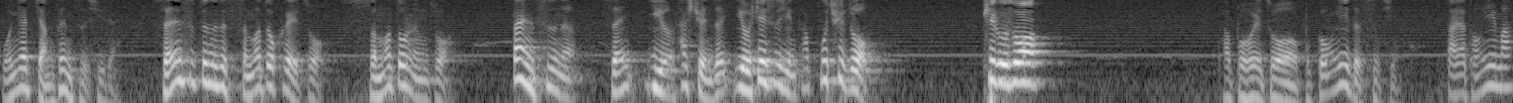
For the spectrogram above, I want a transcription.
我应该讲更仔细点，神是真的是什么都可以做，什么都能做，但是呢，神有他选择有些事情他不去做，譬如说，他不会做不公义的事情，大家同意吗？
